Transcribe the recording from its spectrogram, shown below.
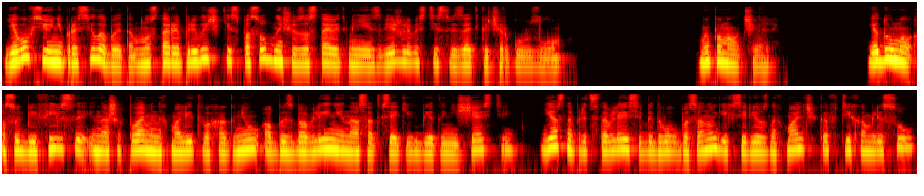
Я вовсе ее не просил об этом, но старые привычки способны еще заставить меня из вежливости связать кочергу узлом. Мы помолчали. Я думал о судьбе Фильсы и наших пламенных молитвах огню, об избавлении нас от всяких бед и несчастий, ясно представляя себе двух босоногих серьезных мальчиков в тихом лесу,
